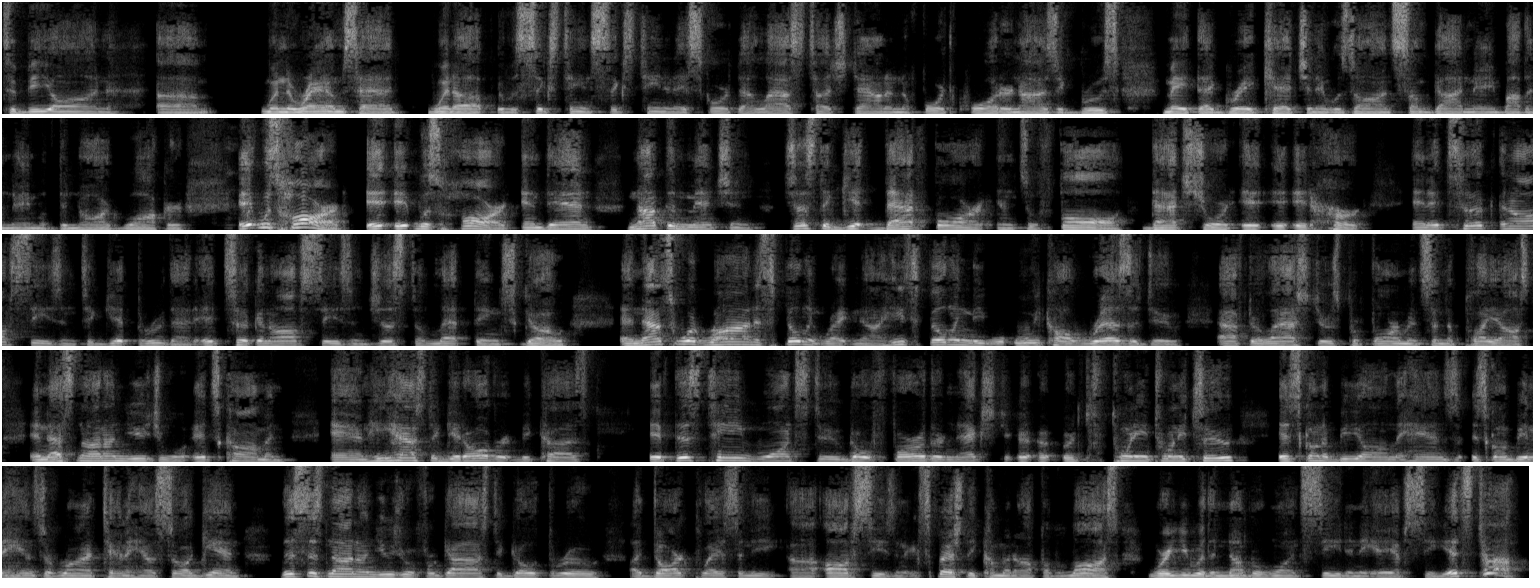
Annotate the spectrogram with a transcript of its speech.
to be on um, when the Rams had went up. It was 16 16, and they scored that last touchdown in the fourth quarter. And Isaac Bruce made that great catch, and it was on some guy named by the name of Denard Walker. It was hard. It, it was hard. And then, not to mention, just to get that far into fall that short, it, it, it hurt. And it took an off season to get through that. It took an off season just to let things go. And that's what Ron is feeling right now. He's feeling the what we call residue after last year's performance in the playoffs. And that's not unusual. It's common. And he has to get over it because if this team wants to go further next year uh, or 2022, it's going to be on the hands, it's going to be in the hands of Ryan Tannehill. So again, this is not unusual for guys to go through a dark place in the uh, offseason, especially coming off of a loss where you were the number one seed in the AFC. It's tough.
